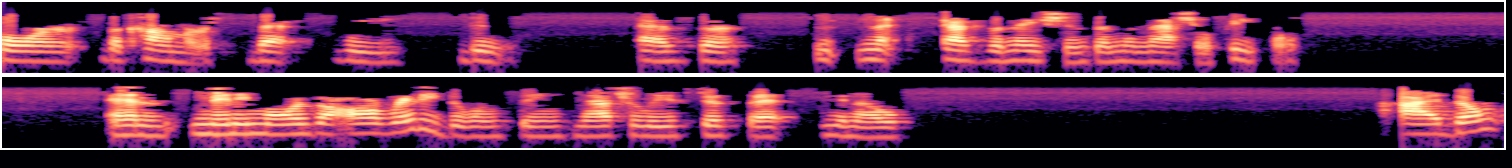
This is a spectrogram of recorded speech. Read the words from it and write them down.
for the commerce that we do as the as the nations and the natural people. And many Moors are already doing things naturally. It's just that, you know, I don't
